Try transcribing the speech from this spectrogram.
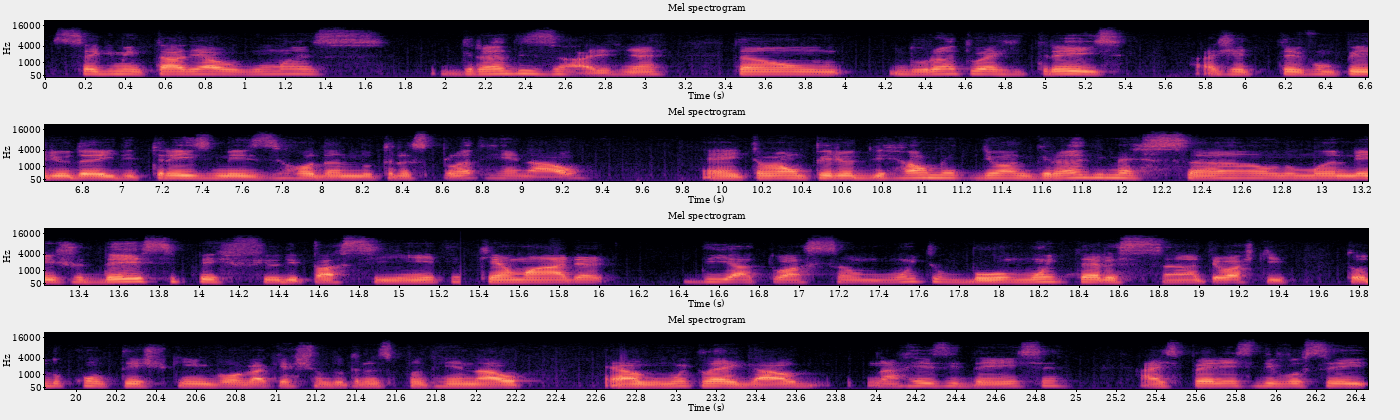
segmentada em algumas grandes áreas, né? Então, durante o R3, a gente teve um período aí de três meses rodando no transplante renal. É, então, é um período de, realmente de uma grande imersão no manejo desse perfil de paciente, que é uma área de atuação muito boa, muito interessante. Eu acho que todo o contexto que envolve a questão do transplante renal é algo muito legal na residência. A experiência de você,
